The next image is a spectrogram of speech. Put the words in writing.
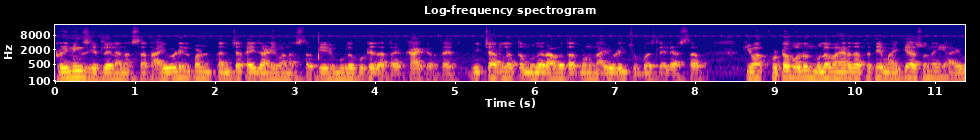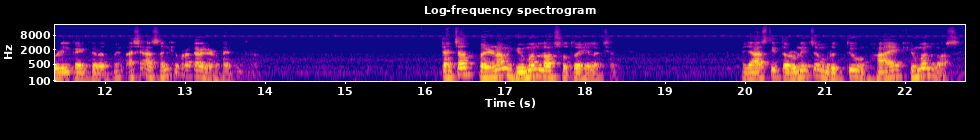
ट्रेनिंग्स घेतलेल्या नसतात. आई वडील पण त्यांच्या काही जाणीवा नसतात की हे मुलं कुठे जात आहेत काय करतायत. विचारलं तर मुलं राबवतात म्हणून आई वडील चुप बसलेले असतात. किंवा खोटं बोलून मुलं बाहेर जातात हे माहिती असूनही आई वडील काही करत नाहीत. असे असंख्य प्रकार घडत आहेत मित्रांनो. त्याचा परिणाम ह्युमन लॉस होतो हे लक्षात म्हणजे आज ती तरुणीचा मृत्यू हा एक ह्युमन लॉस आहे.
